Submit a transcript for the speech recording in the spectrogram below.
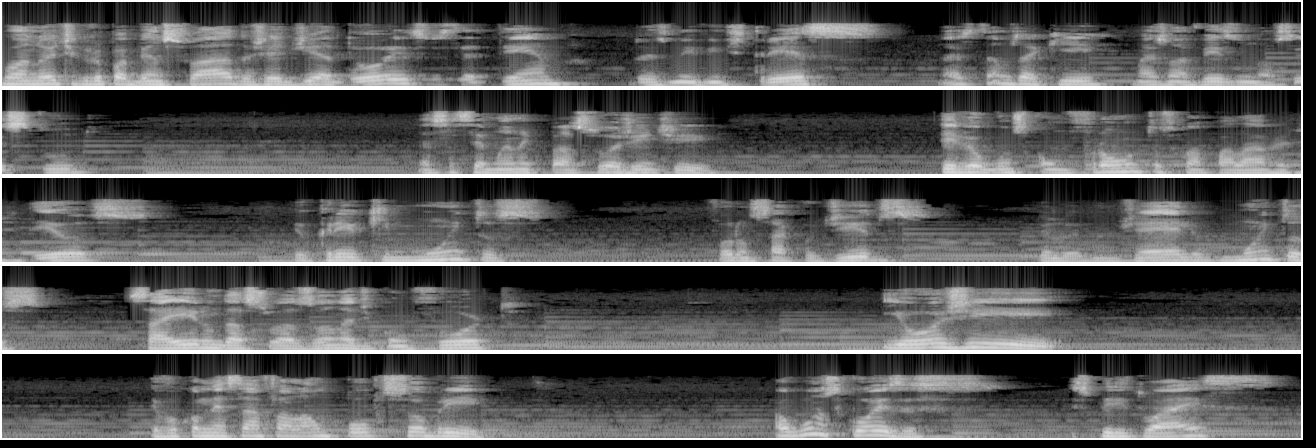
Boa noite, grupo abençoado. Hoje é dia 2 de setembro de 2023. Nós estamos aqui mais uma vez no nosso estudo. Nessa semana que passou, a gente teve alguns confrontos com a palavra de Deus. Eu creio que muitos foram sacudidos pelo Evangelho, muitos saíram da sua zona de conforto. E hoje eu vou começar a falar um pouco sobre algumas coisas espirituais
